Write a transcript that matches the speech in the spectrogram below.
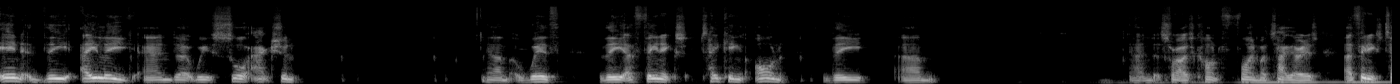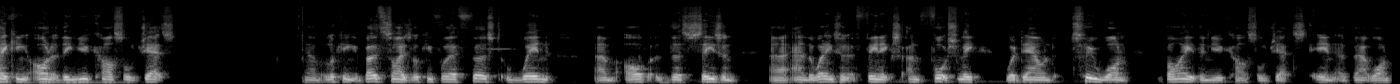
in the A League, and uh, we saw action um, with the uh, Phoenix taking on the. Um, and sorry, I can't find my tag. There it is. Uh, Phoenix taking on the Newcastle Jets. Um, looking both sides, looking for their first win um, of the season. Uh, and the Wellington Phoenix, unfortunately, were down 2 1 by the Newcastle Jets in that one.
